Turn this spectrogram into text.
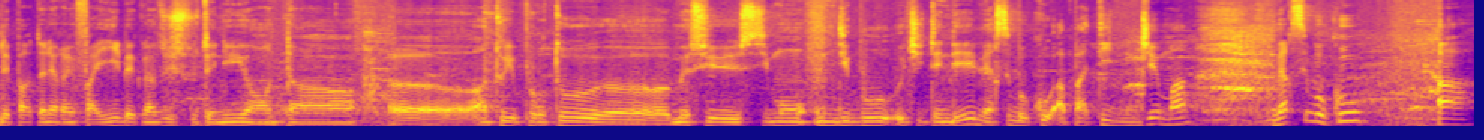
les partenaires infaillibles qui nous ont soutenus en temps, en tout et pour tout, euh, Monsieur Simon Ndibou Chitende. Merci beaucoup à Pati Djema. Merci beaucoup à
